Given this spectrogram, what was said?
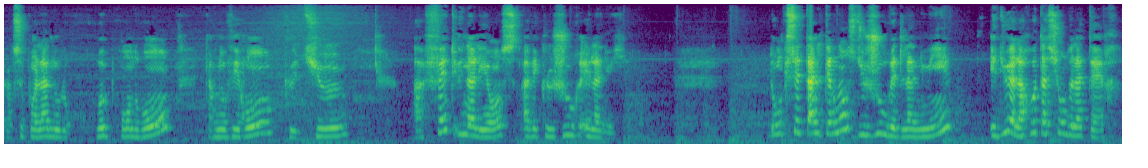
Alors ce point-là, nous le reprendrons, car nous verrons que Dieu a fait une alliance avec le jour et la nuit. Donc cette alternance du jour et de la nuit est due à la rotation de la Terre.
